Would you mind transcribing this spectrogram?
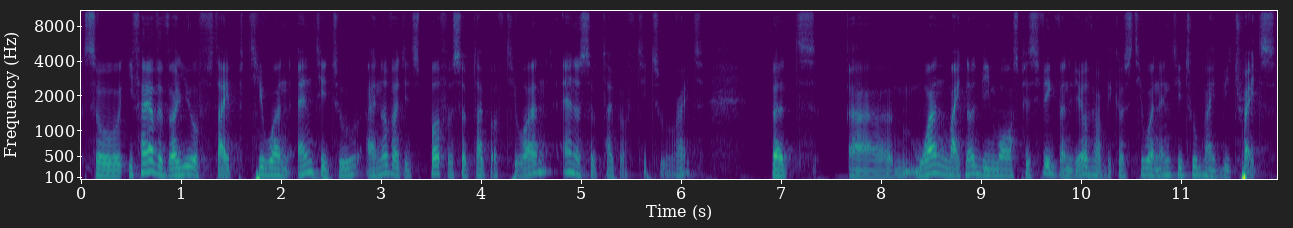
so if I have a value of type T1 and T2, I know that it's both a subtype of T1 and a subtype of T2, right? But um, one might not be more specific than the other because T1 and T2 might be traits.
